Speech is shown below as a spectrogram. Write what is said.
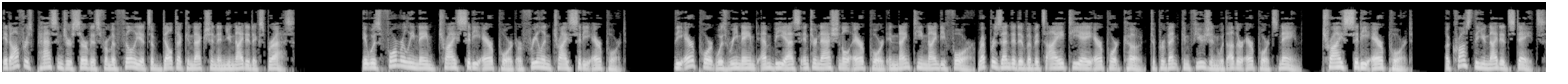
It offers passenger service from affiliates of Delta Connection and United Express. It was formerly named Tri-City Airport or Freeland Tri-City Airport. The airport was renamed MBS International Airport in 1994 representative of its IATA airport code to prevent confusion with other airports named Tri-City Airport across the United States.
